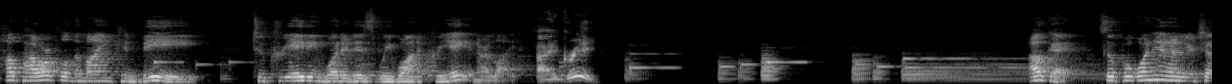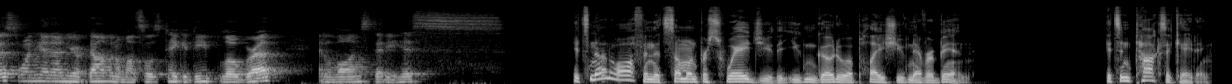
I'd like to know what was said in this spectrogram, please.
how powerful the mind can be to creating what it is we want to create in our life. I agree. Okay, so put one hand on your chest, one hand on your abdominal muscles, take a deep, low breath, and a long, steady hiss. It's not often that someone persuades you that you can go to a place you've never been. It's intoxicating,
